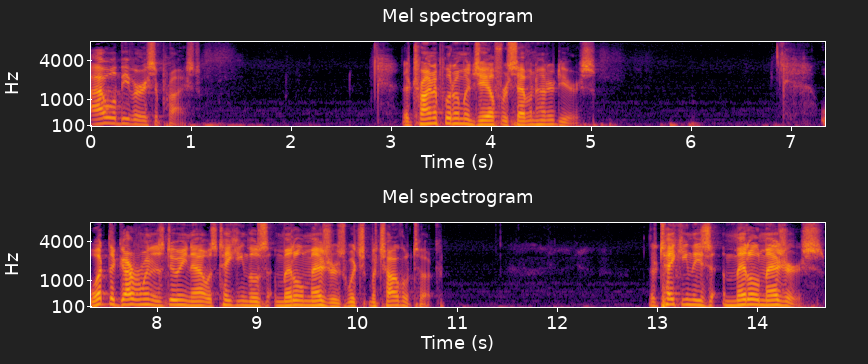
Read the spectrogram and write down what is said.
I will be very surprised. They're trying to put him in jail for 700 years. What the government is doing now is taking those middle measures, which Machado took. They're taking these middle measures.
